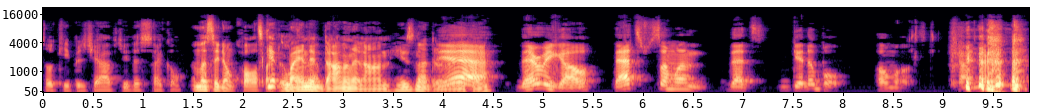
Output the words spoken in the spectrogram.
he'll keep his job through this cycle, unless they don't qualify. Let's get for the World Landon Cup. Donovan on. He's not doing anything. Yeah, anything. there we go. That's someone that's gettable, almost, kind of.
